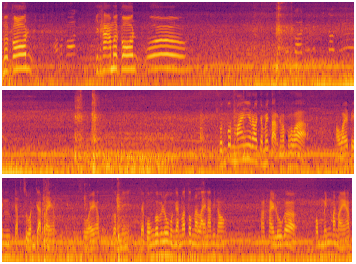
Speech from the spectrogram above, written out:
เมื่อก่อนเอามาก่อนกีตาร์เมื่อก่อนโอ้เอาก่อนนี่ไม่มีต้นนี้ส่วนต้นไม้นี่เราจะไม่ตัดครับ เพราะว่าเอาไว้เป็นจัดสวนจัดอะไรครับ สวยครับ ต้นนี้ แต่ผมก็ไม่รู้เหมือนกันว่าต้นอะไรนะพี่น้อง ถ้าใครรู้ก็คอมเมนต์มาหน่อยครับ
